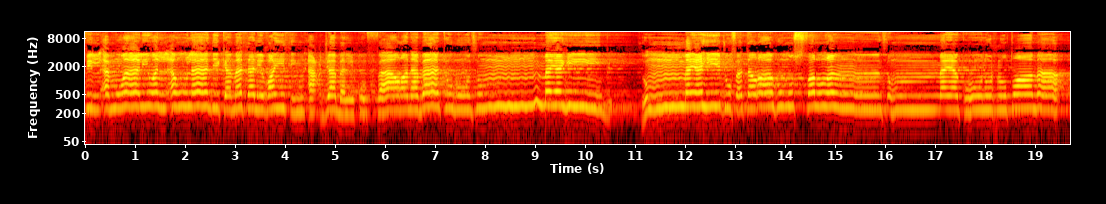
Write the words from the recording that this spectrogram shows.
في الأموال والأولاد كمثل غيث أعجب الكفار نباته ثم يهيج ثم يهيج فتراه مصفرا ثم يكون حطاما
